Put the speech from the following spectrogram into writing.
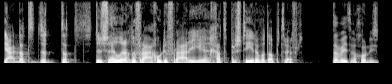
ja, dat, dat, dat is dus heel erg de vraag hoe de Ferrari eh, gaat presteren wat dat betreft. Daar weten we gewoon niet,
